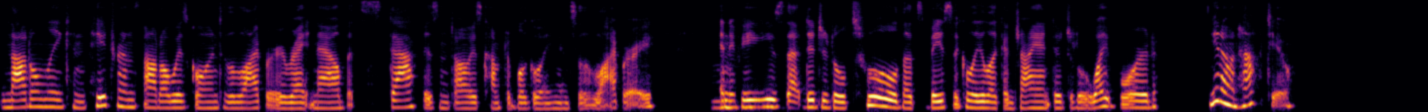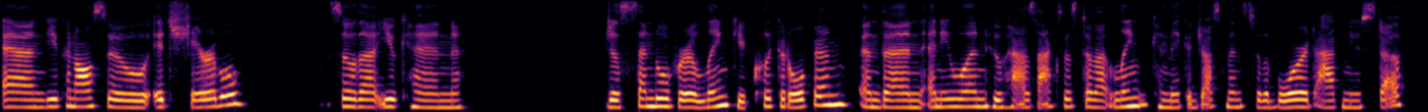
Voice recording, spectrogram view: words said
not only can patrons not always go into the library right now but staff isn't always comfortable going into the library. And if you Mm-hmm. use that digital tool that's basically like a giant digital whiteboard you don't have to and you can also it's shareable so that you can just send over a link you click it open and then anyone who has access to that link can make adjustments to the board add new stuff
